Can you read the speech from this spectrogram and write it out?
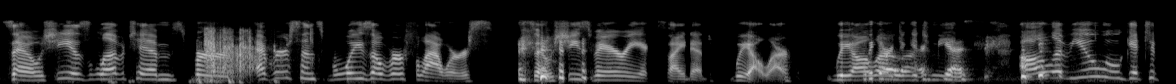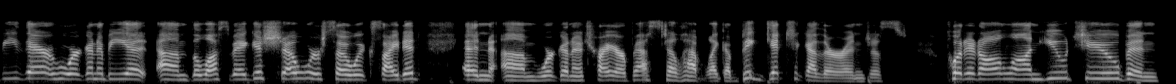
So she has loved him for ever since Boys Over Flowers. So she's very excited. We all are. We all We are all to get are, to meet Yes. all of you who get to be there who are going to be at um, the las vegas show we're so excited and um, we're going to try our best to have like a big get together and just put it all on youtube and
